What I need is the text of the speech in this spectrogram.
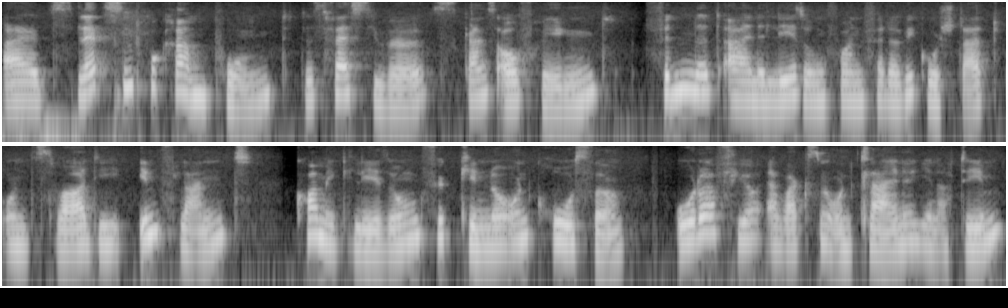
als letzten Programmpunkt des Festivals, ganz aufregend, findet eine Lesung von Federico statt, und zwar die Impfland Comic-Lesung für Kinder und Große oder für Erwachsene und Kleine, je nachdem.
